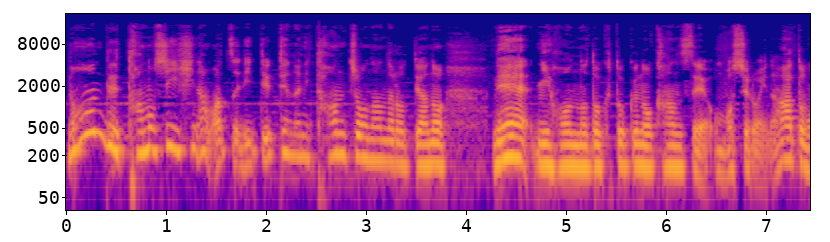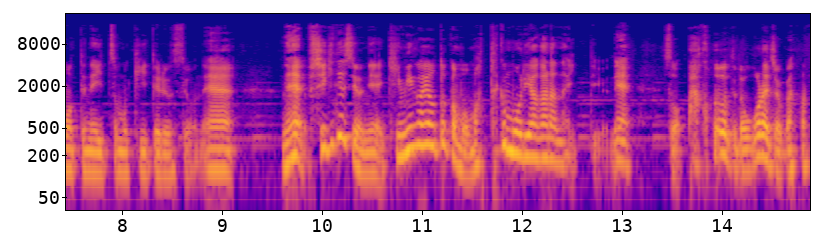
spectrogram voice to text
なんで楽しいひな祭りって言ってんのに単調なんだろうってあの、ね、日本の独特の感性、面白いなと思ってね、いつも聞いてるんですよね。ね、不思議ですよね。君が代とかも全く盛り上がらないっていうね。そう。あ、こんなこと言って怒られちゃうかな。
